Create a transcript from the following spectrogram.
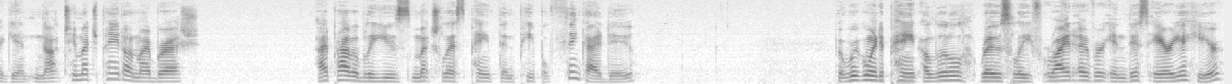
Again, not too much paint on my brush. I probably use much less paint than people think I do. But we're going to paint a little rose leaf right over in this area here.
